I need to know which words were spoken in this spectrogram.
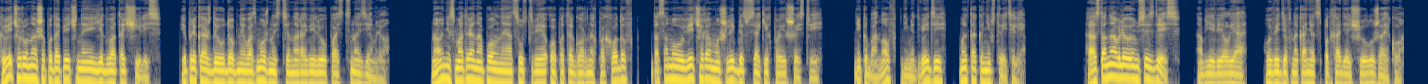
К вечеру наши подопечные едва тащились, и при каждой удобной возможности норовили упасть на землю. Но, несмотря на полное отсутствие опыта горных походов, до самого вечера мы шли без всяких происшествий. Ни кабанов, ни медведей мы так и не встретили. «Останавливаемся здесь», — объявил я, увидев, наконец, подходящую лужайку.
